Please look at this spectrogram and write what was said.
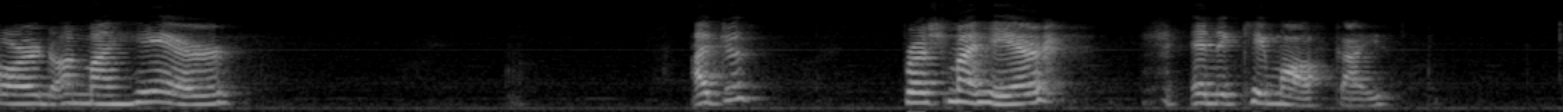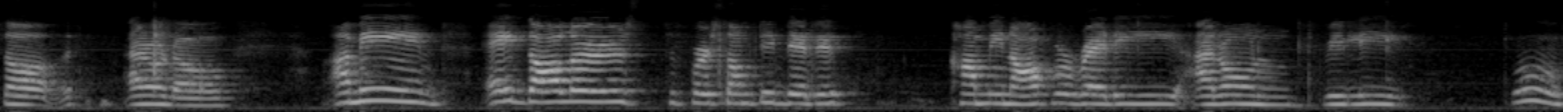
hard on my hair. I just brushed my hair and it came off, guys. So, I don't know. I mean, $8 for something that is coming off already. I don't really... Ooh.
